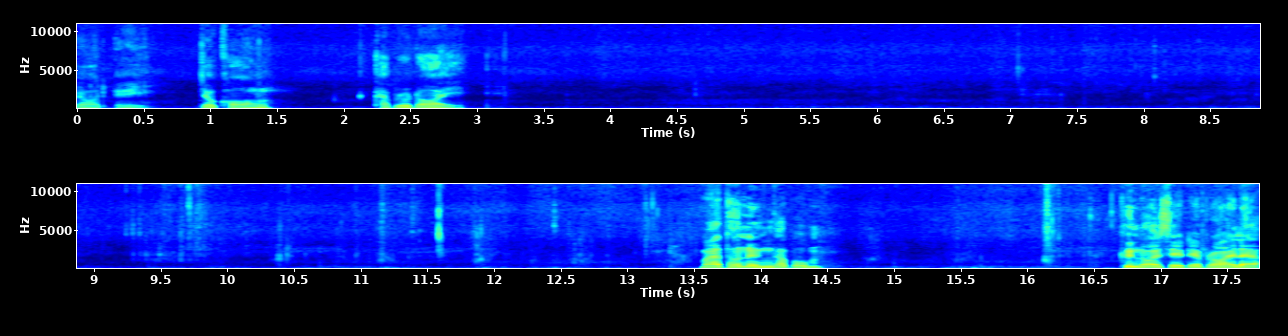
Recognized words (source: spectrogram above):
จอดเลย เจ้าของขับรถอ้อย มาเท่าหนึ่งครับผม ขึ้นอ้อยเสร็จเรียบร้อยแล้ว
